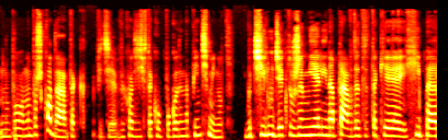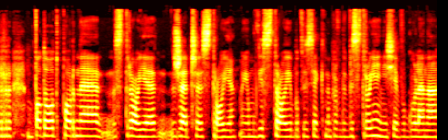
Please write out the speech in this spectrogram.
no bo, no bo szkoda, tak wiecie, wychodzić w taką pogodę na 5 minut. Bo ci ludzie, którzy mieli naprawdę te takie hiper wodoodporne stroje, rzeczy, stroje, no ja mówię stroje, bo to jest jak naprawdę wystrojenie się w ogóle na,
